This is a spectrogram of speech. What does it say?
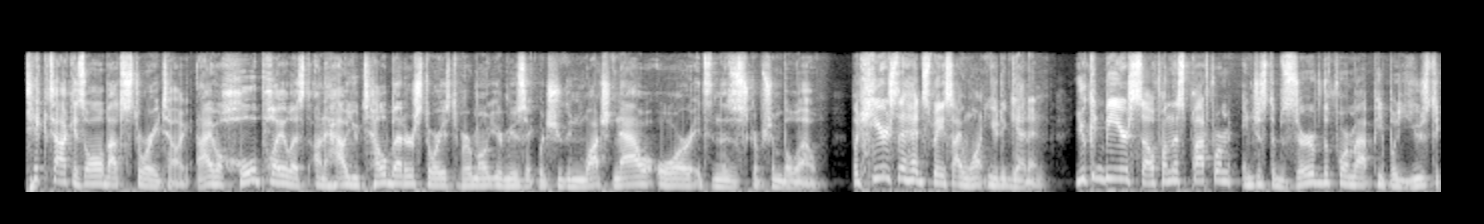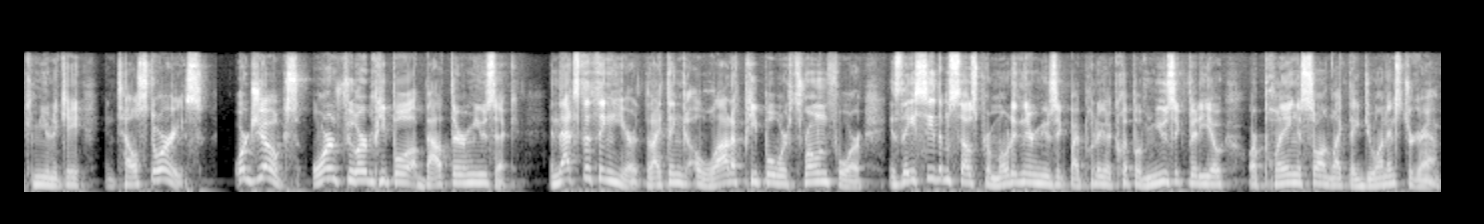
TikTok is all about storytelling. And I have a whole playlist on how you tell better stories to promote your music, which you can watch now or it's in the description below. But here's the headspace I want you to get in. You can be yourself on this platform and just observe the format people use to communicate and tell stories or jokes or inform people about their music. And that's the thing here that I think a lot of people were thrown for is they see themselves promoting their music by putting a clip of music video or playing a song like they do on Instagram.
